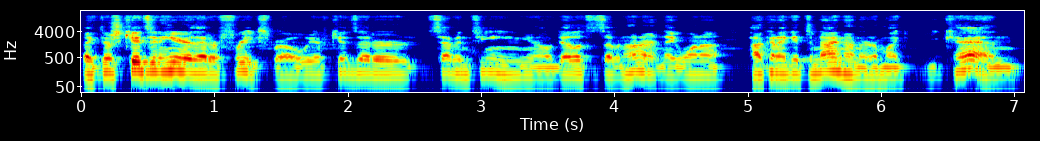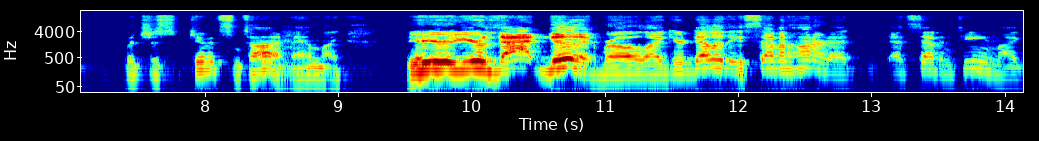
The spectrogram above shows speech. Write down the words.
like there's kids in here that are freaks, bro. We have kids that are 17, you know, deadlift to 700 and they want to, how can I get to 900? I'm like, you can, but just give it some time, man. Like you're, you're, you're that good, bro. Like you're deadlifting 700 at, at 17. Like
